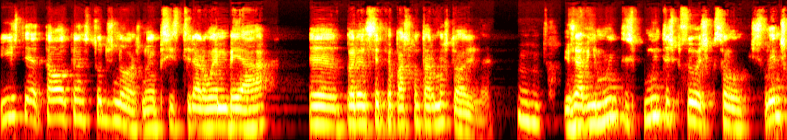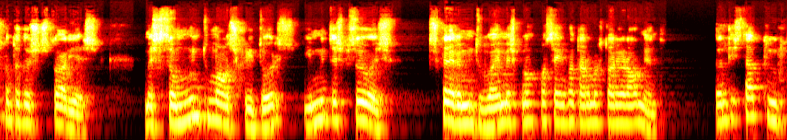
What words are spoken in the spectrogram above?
E isto é, está ao alcance de todos nós, não é preciso tirar um MBA uh, eh, para ser capaz de contar uma história, não é? Uhum. Eu já vi muitas, muitas pessoas que são excelentes contadores de histórias, mas que são muito maus escritores, e muitas pessoas que escrevem muito bem, mas que não conseguem contar uma história oralmente. Portanto, isto está tudo.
